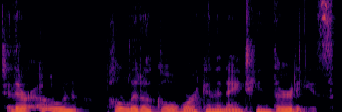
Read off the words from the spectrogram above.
to their own political work in the 1930s.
